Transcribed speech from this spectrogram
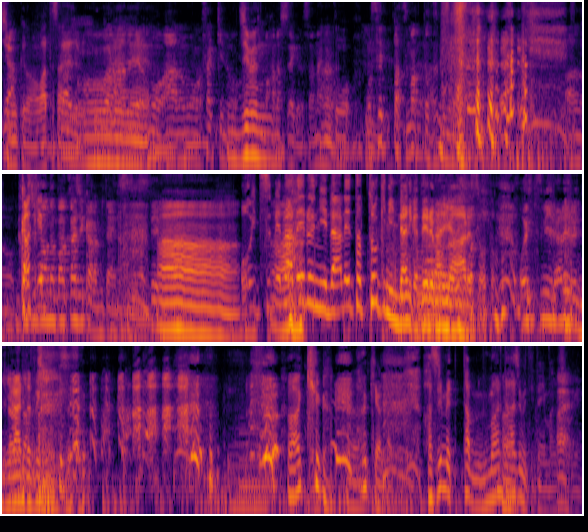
注目のワッタさんにもうあのもうさっきの自分も話したけどさなんかこう、もう切羽詰まった時の あの崖火事場のバカ力みたいな。ああ追い詰められるにられた時に何か出るものがあるぞと。追い詰められるに見られた時に。わけが。わけわかんない。初めて、多分生まれて初めて言った今でしたね。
